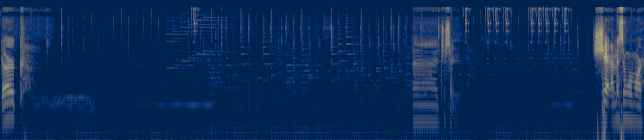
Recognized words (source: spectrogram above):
Dark. Uh, just. Shit, I'm missing one more.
